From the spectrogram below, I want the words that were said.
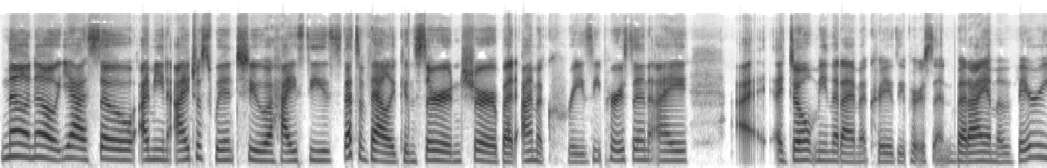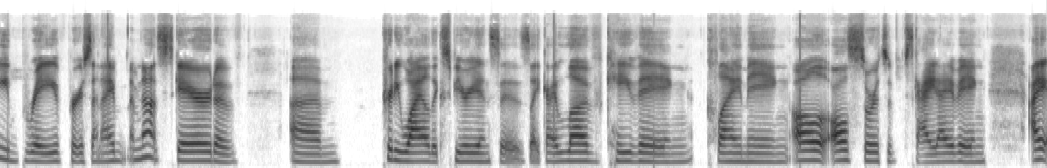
No, no, yeah. So, I mean, I just went to a HI-SEAS. That's a valid concern, sure, but I'm a crazy person. I, I, I don't mean that I'm a crazy person, but I am a very brave person. I, I'm not scared of um, pretty wild experiences. Like I love caving, climbing, all all sorts of skydiving. I,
